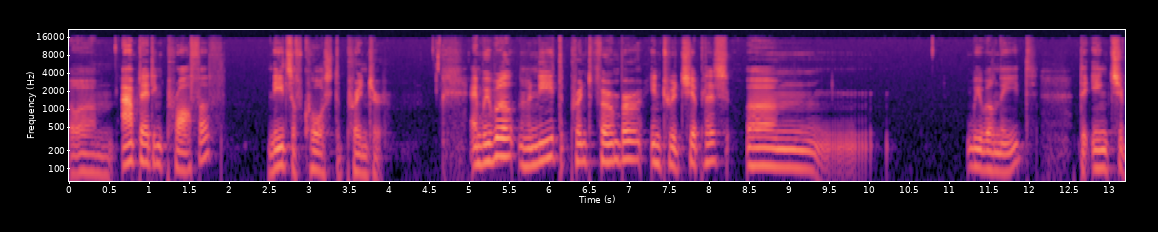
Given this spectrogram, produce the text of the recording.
um, updating process needs, of course, the printer. And we will need the print firmware into a chipless. Um, we will need the Inkchip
